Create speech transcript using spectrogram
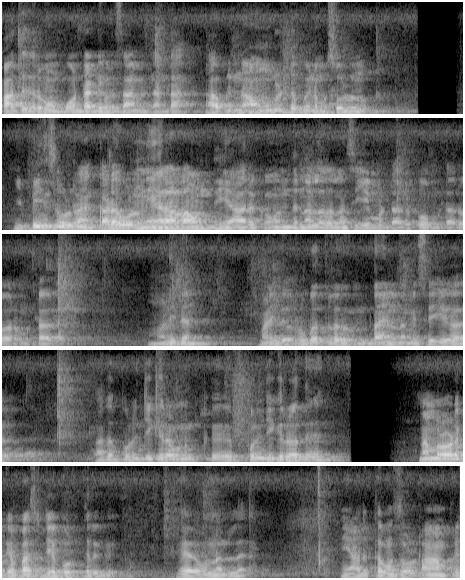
பார்த்துக்கிறவன் பொண்டாட்டியும் ஒரு சாமி தாண்டா அப்படின்னு அவங்கள்ட்ட போய் நம்ம சொல்லணும். இப்பயும் சொல்கிறேன் கடவுள் நேராலாம் வந்து யாருக்கும் வந்து நல்லதெல்லாம் செய்ய மாட்டார் போக மாட்டார் வர மாட்டார். மனிதன். மனித ரூபத்தில் வந்து தான் எல்லாமே செய்வார். அதை புரிஞ்சிக்கிறவனுக்கு புரிஞ்சிக்கிறது நம்மளோட கெப்பாசிட்டியை பொறுத்து இருக்குது வேறு ஒன்றும் இல்லை. நீ அடுத்தவன் சொல்கிறான் அப்படி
